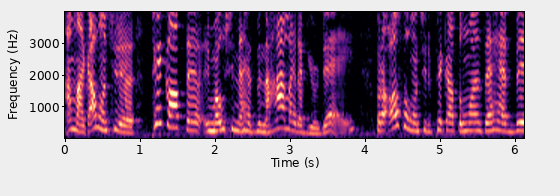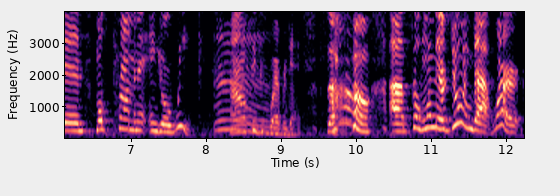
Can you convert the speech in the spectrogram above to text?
I'm like, I want you to pick off the emotion that has been the highlight of your day, but I also want you to pick out the ones that have been most prominent in your week. I don't see people every day. So, um, so when they're doing that work,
